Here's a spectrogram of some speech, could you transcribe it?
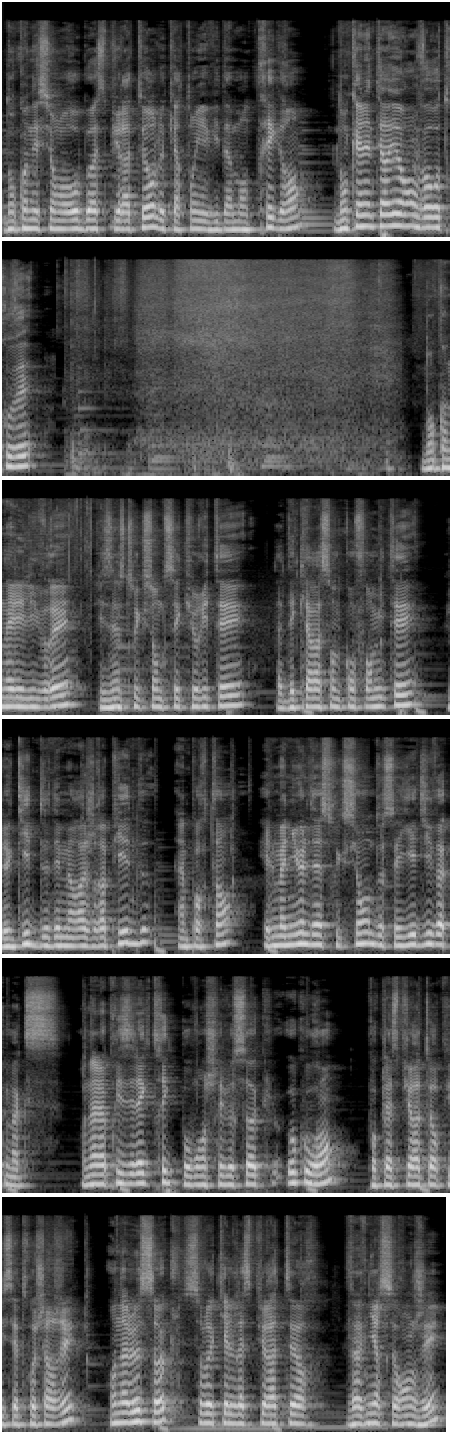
Donc on est sur un robot aspirateur, le carton est évidemment très grand. Donc à l'intérieur on va retrouver... Donc on a les livrets, les instructions de sécurité, la déclaration de conformité, le guide de démarrage rapide, important, et le manuel d'instruction de ce Yeti VacMax. On a la prise électrique pour brancher le socle au courant, pour que l'aspirateur puisse être rechargé. On a le socle sur lequel l'aspirateur va venir se ranger.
